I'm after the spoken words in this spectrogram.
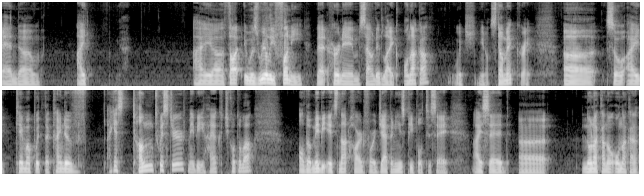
and um, I I uh, thought it was really funny that her name sounded like onaka, which you know stomach, right? Uh, so I came up with the kind of I guess tongue twister, maybe hayakuchi kotoba. Although maybe it's not hard for Japanese people to say. I said uh, nonaka no onaka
